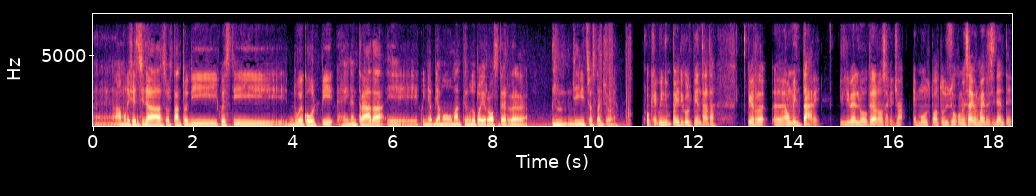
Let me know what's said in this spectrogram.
Eh, avevamo necessità soltanto di questi due colpi in entrata e quindi abbiamo mantenuto poi il roster eh, di inizio stagione. Ok, quindi un paio di colpi in entrata per eh, aumentare il livello della rosa che già è molto alto di suo. Come sai ormai Presidente,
